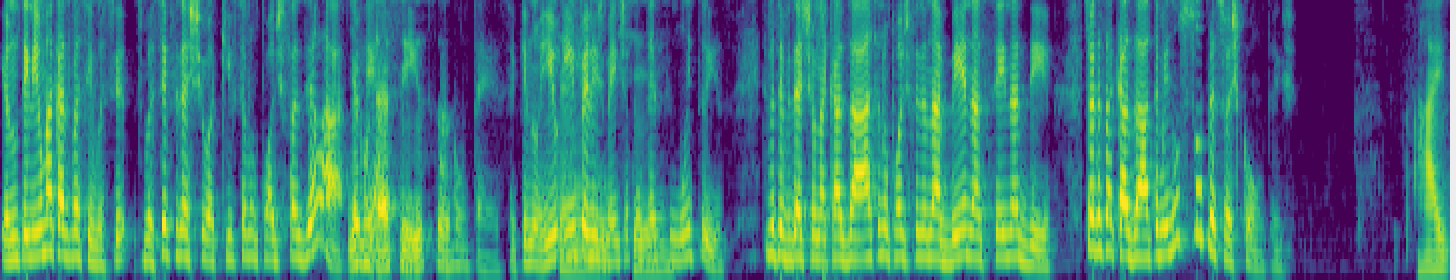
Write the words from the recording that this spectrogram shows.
eu não tenho nenhuma casa fala assim, você, se você fizer show aqui, você não pode fazer lá. E eu acontece isso? Acontece. Aqui no Rio, Gente. infelizmente, acontece muito isso. Se você fizer show na casa A, você não pode fazer na B, na C e na D. Só que essa casa A também não supre as suas contas. Ai,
